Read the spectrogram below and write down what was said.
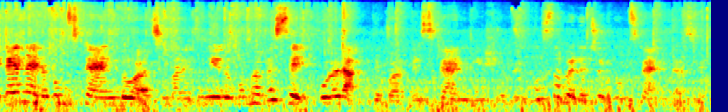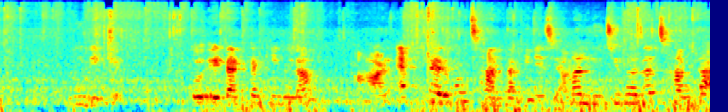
এটাই না এরকম স্ট্যান্ডও আছে মানে তুমি এরকমভাবে সেট করে রাখতে পারবে স্ট্যান্ড হিসেবে। বুঝতে পেরেছ এরকম স্ট্যান্ড আছে দুদিকে। তো এটা একটা কিনলাম, আর একটা এরকম ছানটা কিনেছি। আমার লুচি ভাজার ছানটা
